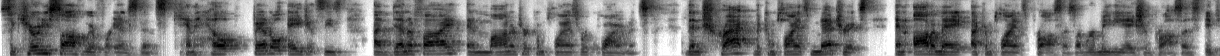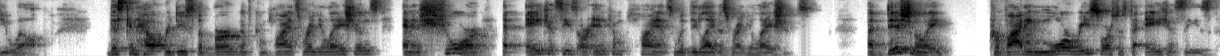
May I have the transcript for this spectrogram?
Security software, for instance, can help federal agencies identify and monitor compliance requirements, then track the compliance metrics and automate a compliance process, a remediation process, if you will. This can help reduce the burden of compliance regulations and ensure that agencies are in compliance with the latest regulations. Additionally, providing more resources to agencies,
